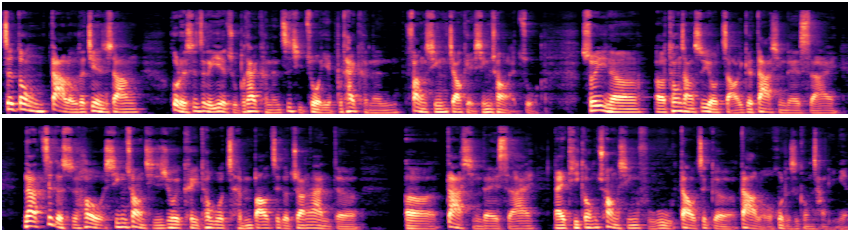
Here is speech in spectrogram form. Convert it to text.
这栋大楼的建商或者是这个业主不太可能自己做，也不太可能放心交给新创来做。所以呢，呃，通常是有找一个大型的 SI，那这个时候新创其实就会可以透过承包这个专案的呃大型的 SI 来提供创新服务到这个大楼或者是工厂里面。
